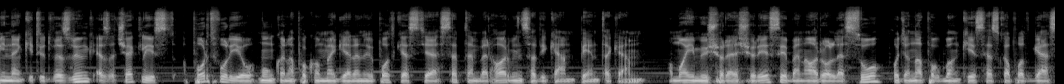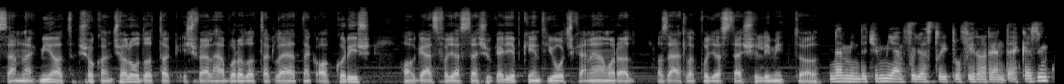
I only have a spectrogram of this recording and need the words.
Mindenkit üdvözlünk, ez a Checklist, a Portfolio munkanapokon megjelenő podcastje szeptember 30-án pénteken. A mai műsor első részében arról lesz szó, hogy a napokban készhez kapott gázszámlák miatt sokan csalódottak és felháborodottak lehetnek akkor is, ha a gázfogyasztásuk egyébként jócskán elmarad az átlagfogyasztási limittől. Nem mindegy, hogy milyen fogyasztói profilra rendelkezünk,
